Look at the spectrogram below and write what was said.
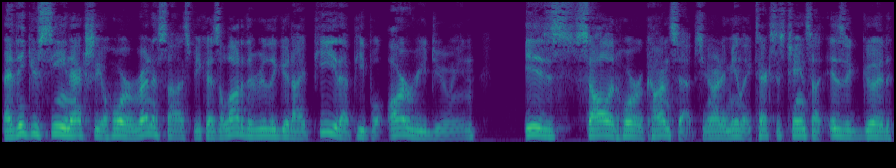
And I think you're seeing actually a horror renaissance because a lot of the really good IP that people are redoing is solid horror concepts. You know what I mean? Like Texas Chainsaw is a good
